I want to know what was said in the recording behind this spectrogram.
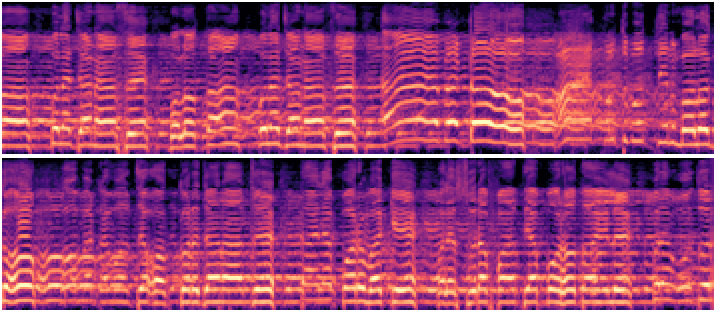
বাবা বলে জানা আছে বলো তা বলে জানা আছে। বেটো কুতুবুদ্দিন বলো গো, ও বেটা বলছে, অক্ষর জানা আছে। তাইলে পড়বাকে বলে, সুরা ফাতিহা পড়ো তাইলে। বলে, হুজুর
